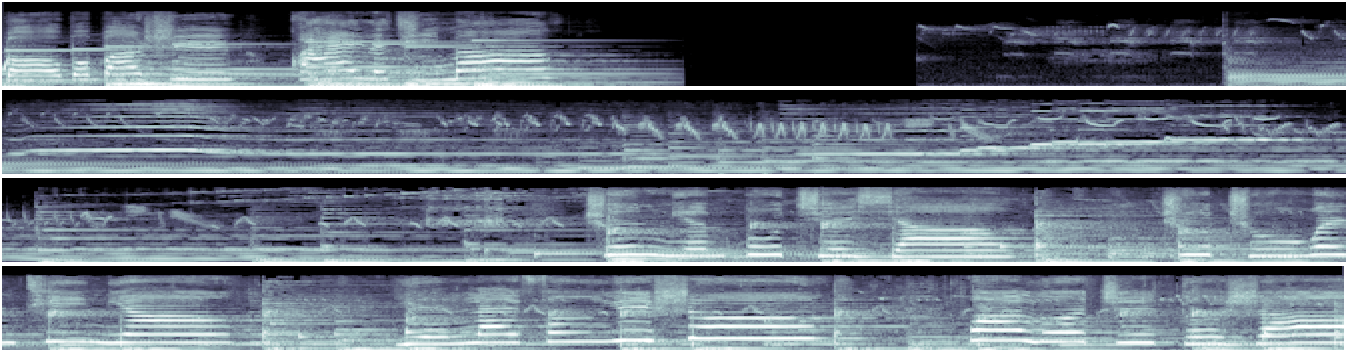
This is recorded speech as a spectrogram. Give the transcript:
宝宝巴士快乐启蒙。春眠不觉晓，处处闻啼鸟。夜来风雨声，花落知多少。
